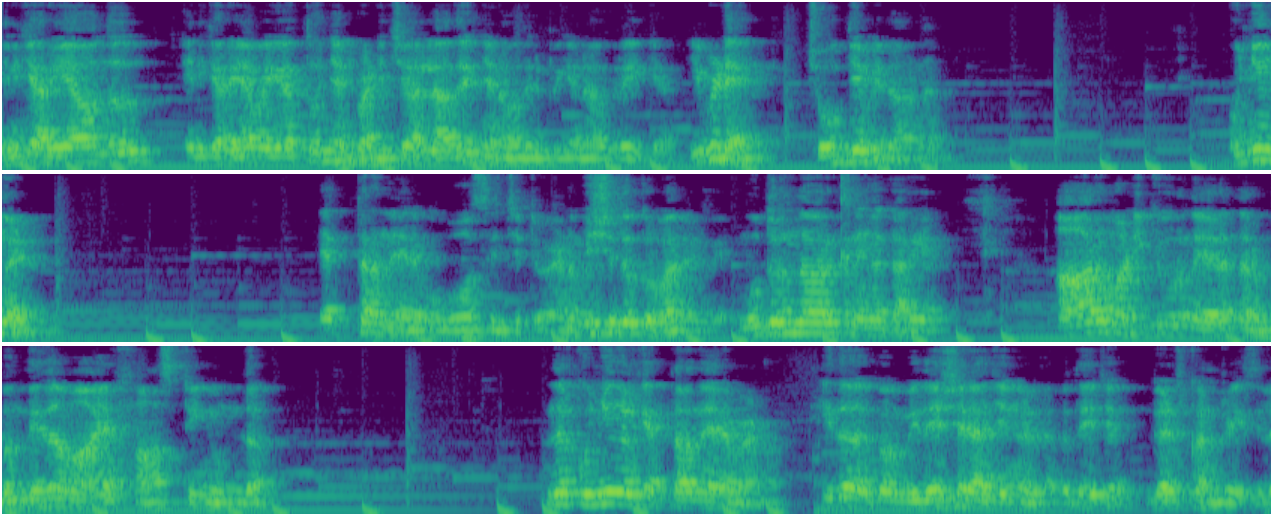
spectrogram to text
എനിക്കറിയാവുന്നതും എനിക്കറിയാൻ വയ്യാത്തതും ഞാൻ പഠിച്ചു അല്ലാതെ ഞാൻ അവതരിപ്പിക്കാൻ ആഗ്രഹിക്കാം ഇവിടെ ചോദ്യം ഇതാണ്. കുഞ്ഞുങ്ങൾ എത്ര നേരം ഉപവസിച്ചിട്ട് വേണം വിശുദ്ധ കുർബാന? മുതിർന്നവർക്ക് നിങ്ങൾക്കറിയാം. ആറ് മണിക്കൂർ നേരം നിർബന്ധിതമായ ഫാസ്റ്റിംഗ് ഉണ്ട്. എന്നാൽ കുഞ്ഞുങ്ങൾക്ക് എത്ര നേരം വേണം? ഇത് ഇപ്പം വിദേശ രാജ്യങ്ങളിൽ പ്രത്യേകിച്ച് ഗൾഫ് കൺട്രീസിൽ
